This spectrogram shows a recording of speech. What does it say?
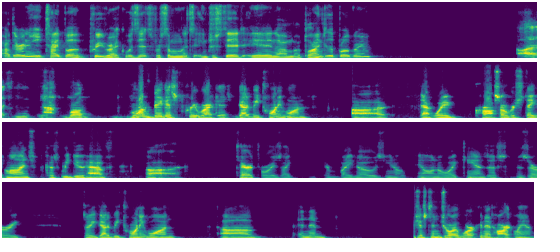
are there any type of prerequisites for someone that's interested in um, applying to the program? Uh, not, well, one biggest prerequisite, got to be 21. Uh, that way cross over state lines because we do have, uh, territories like everybody knows, you know, Illinois, Kansas, Missouri. So you got to be 21. Um, and then just enjoy working at Heartland.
